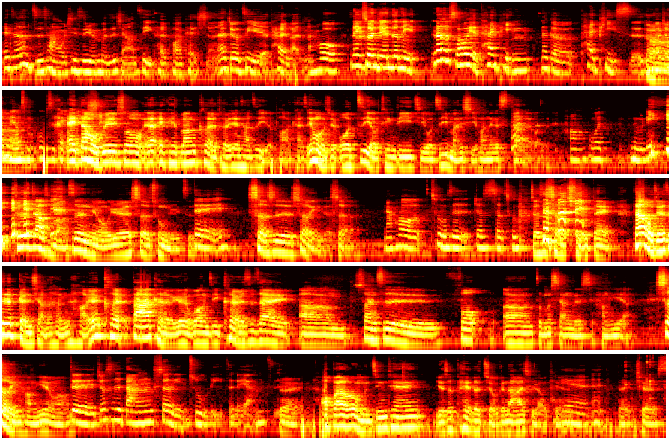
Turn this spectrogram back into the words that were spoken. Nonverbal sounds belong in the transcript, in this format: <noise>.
哎，真的职场，我其实原本是想要自己开 podcast，那结果自己也太懒，然后那一瞬间真的，那个时候也太平，那个太 peace 了，然后就没有什么故事可以。哎，但我必须说，我要 AK 帮客人推荐他自己的 podcast，因为我觉得我自己有听第一集，我自己蛮喜欢那个 style 的。好，我努力。这是叫什么？是纽约社畜女子。对。社是摄影的摄。然后处是就是社畜，<laughs> 就是社畜对，但我觉得这个梗想的很好，因为克大家可能有点忘记，克尔是在嗯算是 for 嗯怎么想的行业啊，摄影行业吗？对，就是当摄影助理这个样子。对，哦，白了，我们今天也是配的酒跟大家一起聊天。对，Cheers。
